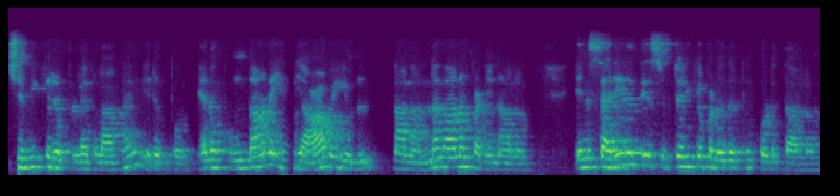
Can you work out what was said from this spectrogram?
செபிக்கிற பிள்ளைகளாக இருப்போம். எனக்கு உண்டான யாவையும் நான் அன்னதானம் பண்ணினாலும் என் சரீரத்தை சுட்டரிக்கப்படுவதற்கு கொடுத்தாலும்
